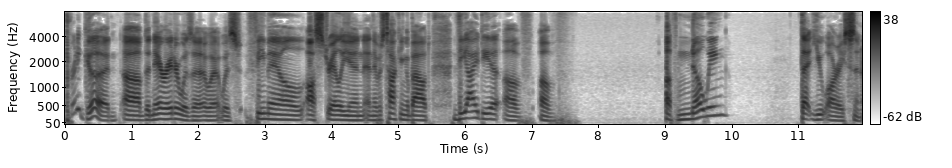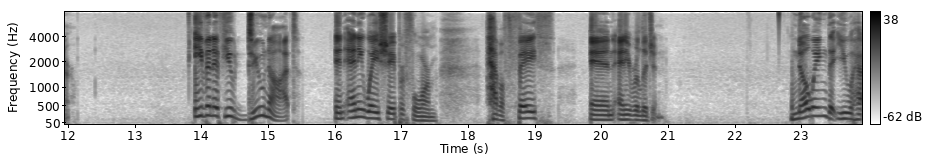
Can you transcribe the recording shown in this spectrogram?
pretty good. Uh, the narrator was a was female Australian, and they was talking about the idea of of of knowing that you are a sinner, even if you do not, in any way, shape, or form, have a faith in any religion. Knowing that you ha-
